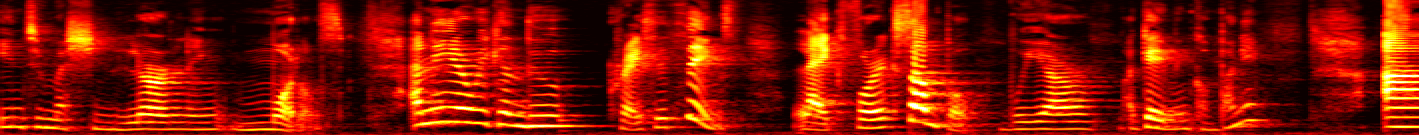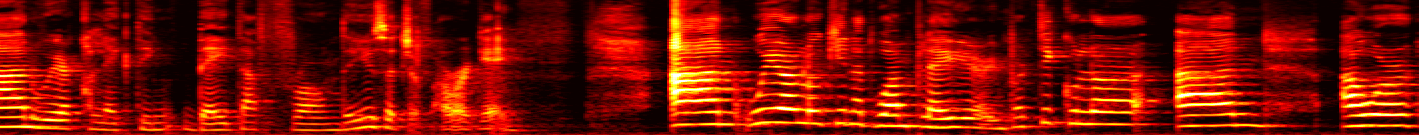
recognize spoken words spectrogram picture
into machine learning models. And here we can do crazy things. Like, for example, we are a gaming company and we are collecting data from the usage of our game. And we are looking at one player in particular, and our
